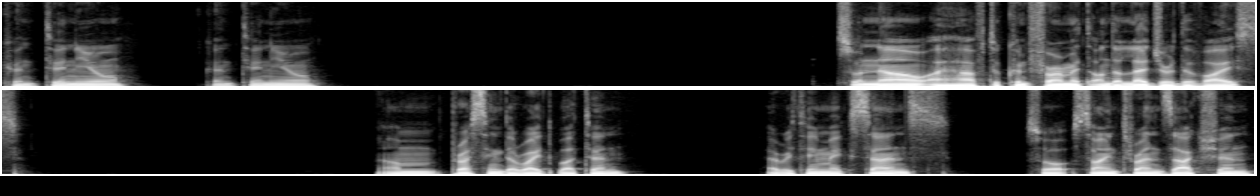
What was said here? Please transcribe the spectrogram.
Continue, continue. So now I have to confirm it on the Ledger device. I'm pressing the right button. Everything makes sense. So sign transaction,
